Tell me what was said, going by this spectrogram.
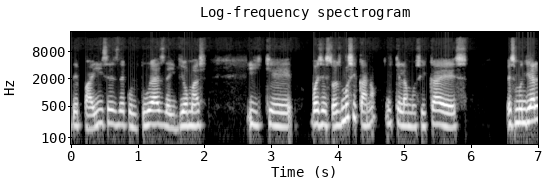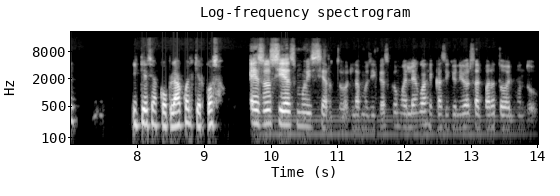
de países, de culturas, de idiomas y que pues esto es música, ¿no? Y que la música es, es mundial y que se acopla a cualquier cosa. Eso sí es muy cierto. La música es como el lenguaje casi que universal para todo el mundo.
